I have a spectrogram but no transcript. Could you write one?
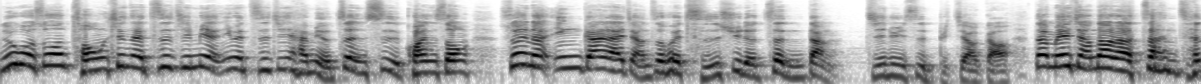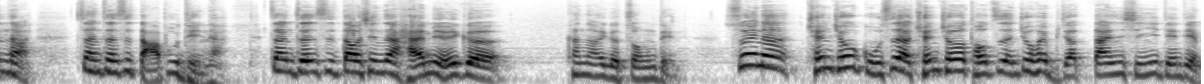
如果说从现在资金面，因为资金还没有正式宽松。所以呢，应该来讲，这会持续的震荡几率是比较高。但没想到呢，战争啊，战争是打不停的，战争是到现在还没有一个看到一个终点。所以呢，全球股市啊，全球的投资人就会比较担心一点点，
